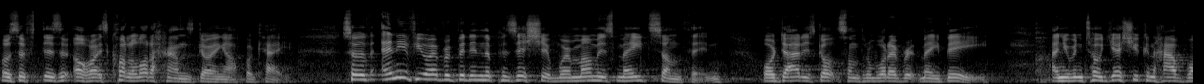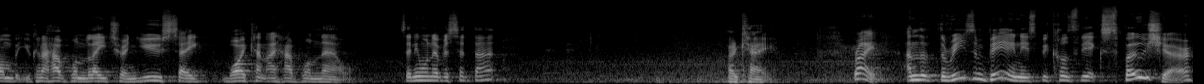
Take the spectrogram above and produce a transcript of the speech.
If there's, oh, it's quite a lot of hands going up, okay. So have any of you ever been in the position where mum has made something or dad has got something or whatever it may be, and you've been told, yes, you can have one, but you can have one later, and you say, why can't I have one now? Has anyone ever said that? Okay. Right. And the, the reason being is because the exposure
